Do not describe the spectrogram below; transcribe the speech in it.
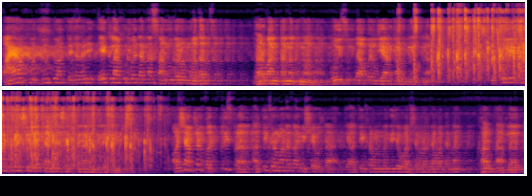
पाया खोदून किंवा त्याच्यासाठी एक लाख रुपये त्यांना सानुग्रह मदत घर बांधताना तुम्हाला. तोही सुद्धा आपण जी आर काढून घेतला. तो एक लाख रुपये शिल्लक त्यांच्या शेतकऱ्यांना दिले पाहिजे. असे आपले बत्तीस अतिक्रमणाचा विषय होता. की अतिक्रमणमध्ये जे वर्षभर तेव्हा त्यांना खर आपलं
